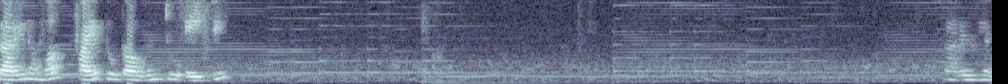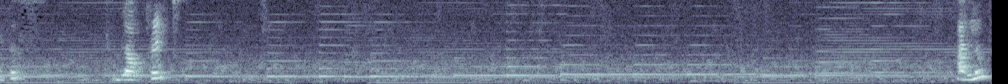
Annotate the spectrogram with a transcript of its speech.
saree number 5 2280 saree is like this. Block print. Pallu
